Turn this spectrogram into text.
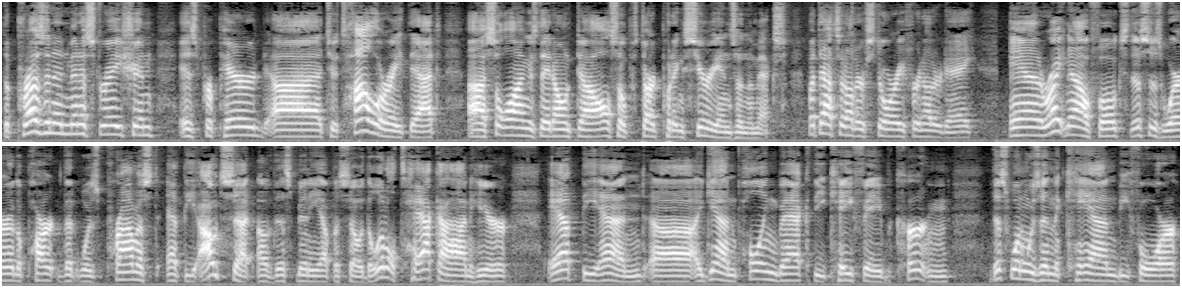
The present administration is prepared uh, to tolerate that uh, so long as they don't uh, also start putting Syrians in the mix. But that's another story for another day. And right now, folks, this is where the part that was promised at the outset of this mini episode, the little tack on here at the end, uh, again, pulling back the kayfabe curtain. This one was in the can before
